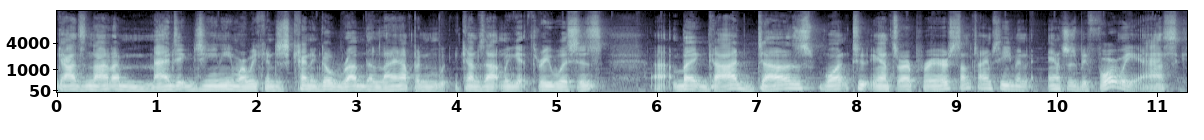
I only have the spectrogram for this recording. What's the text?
God's not a magic genie where we can just kind of go rub the lamp and it comes out and we get three wishes. Uh, but God does want to answer our prayers. Sometimes He even answers before we ask.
